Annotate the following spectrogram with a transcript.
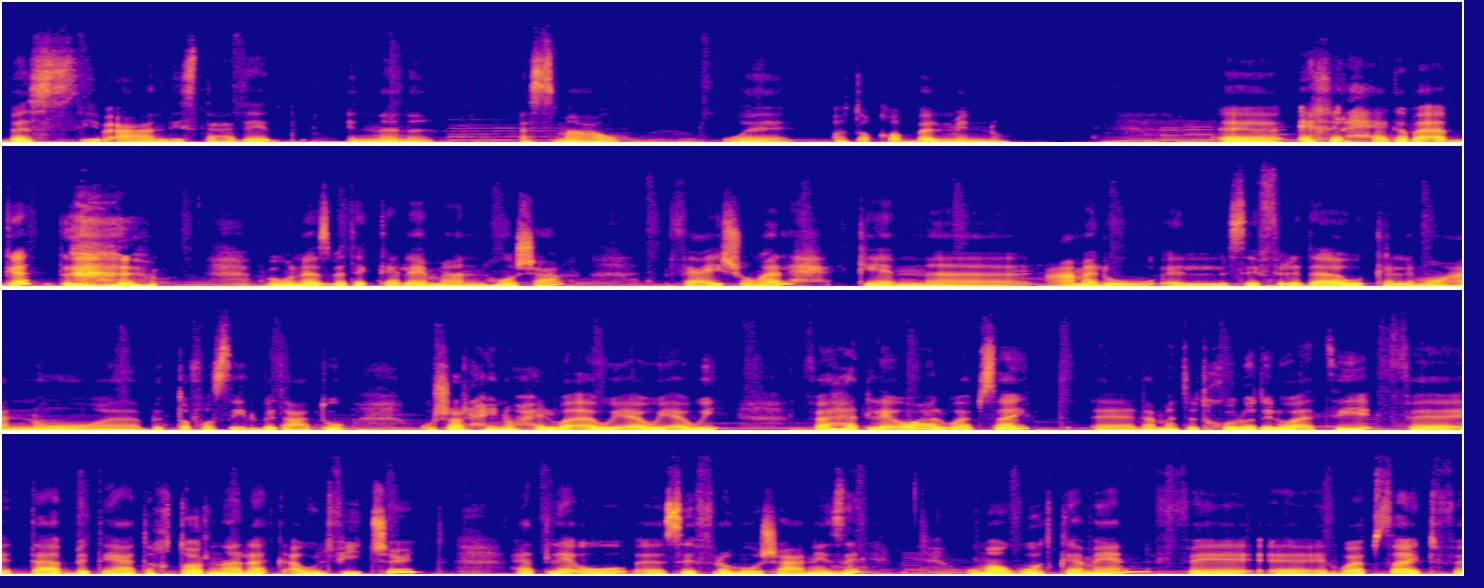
بس يبقى عندي استعداد إن أنا أسمعه وأتقبل منه. آه آخر حاجة بقى بجد بمناسبة الكلام عن هوشع في عيش وملح كان آه، عملوا السفر ده واتكلموا عنه آه، بالتفاصيل بتاعته وشارحينه حلوة قوي قوي قوي فهتلاقوا على ال website آه، لما تدخلوا دلوقتي في ال tab بتاع اخترنا لك أو ال featured هتلاقوا سفر هوشع نزل. وموجود كمان في ال website في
